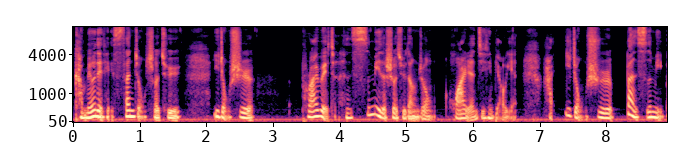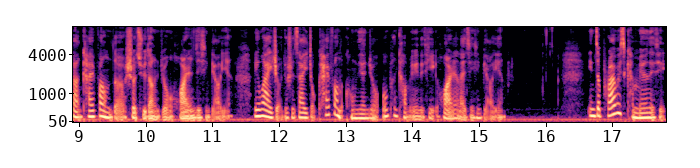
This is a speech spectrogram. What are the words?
community 三种社区，一种是 private 很私密的社区当中。华人进行表演，还一种是半私密半开放的社区当中华人进行表演，另外一种就是在一种开放的空间中 open community 华人来进行表演。In the private community,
